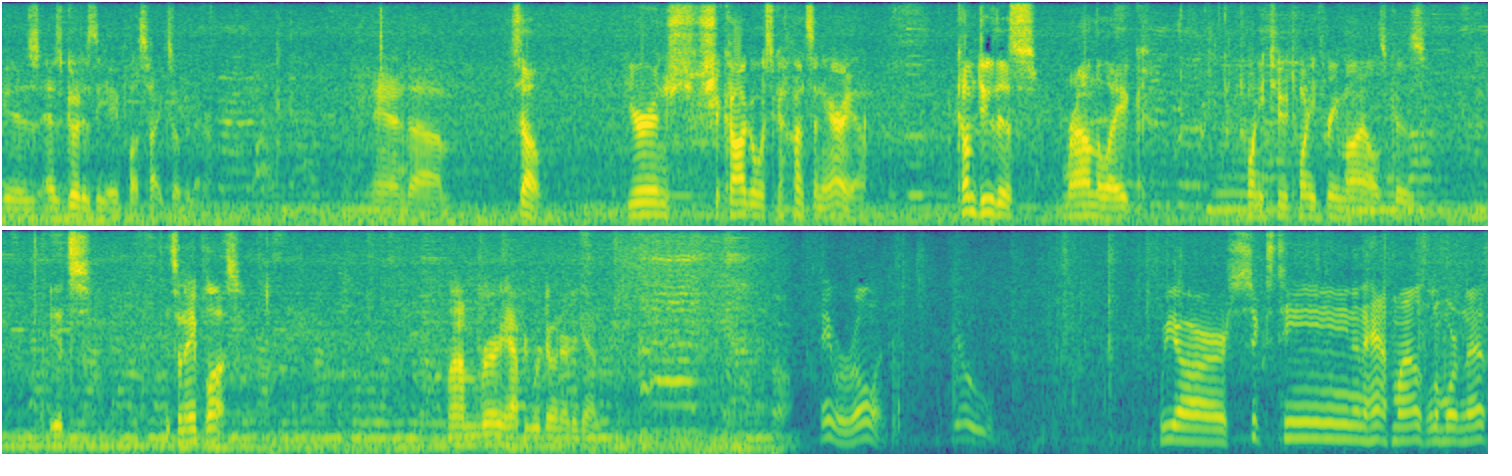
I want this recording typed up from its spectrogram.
is as good as the A plus hikes over there. And um, so, you're in Chicago, Wisconsin area. Come do this around the lake, 22, 23 miles, because it's it's an A plus. I'm very happy we're doing it again. Hey, we're rolling. Yo. We are 16 and a half miles, a little more than that,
